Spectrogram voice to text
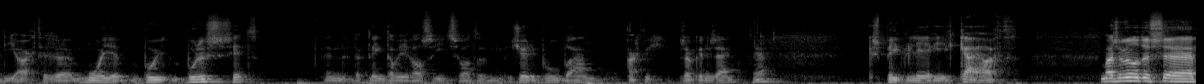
Die achter mooie boelens zit. En dat klinkt dan weer als iets wat een jeu de boel baan-achtig zou kunnen zijn. Ja. Ik speculeer hier keihard. Maar ze willen dus eh,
